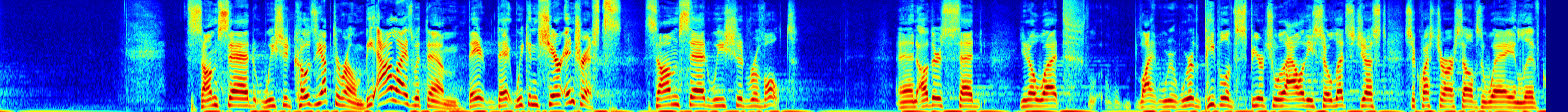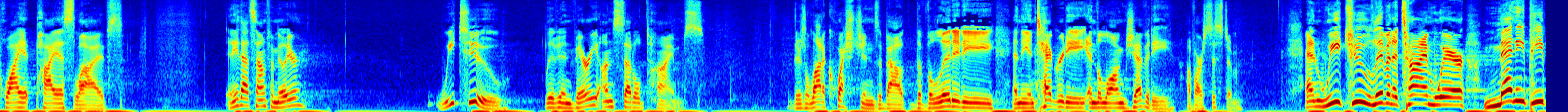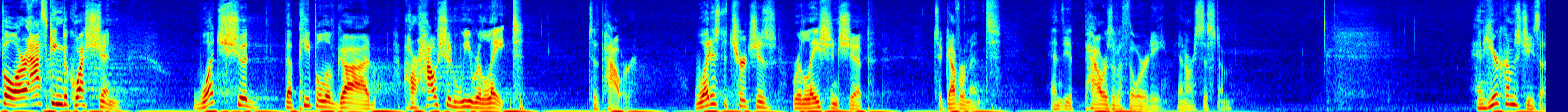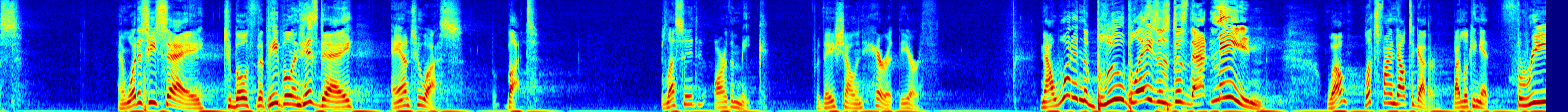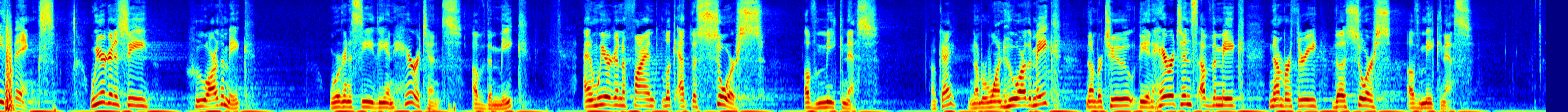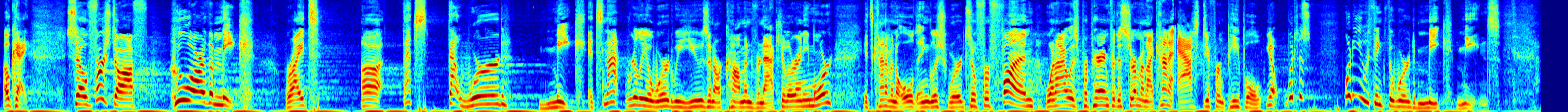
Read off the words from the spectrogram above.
Some said we should cozy up to Rome, be allies with them, they, they, we can share interests. Some said we should revolt. And others said, you know what, we're, we're the people of spirituality, so let's just sequester ourselves away and live quiet, pious lives. Any of that sound familiar? We too live in very unsettled times. There's a lot of questions about the validity and the integrity and the longevity of our system. And we too live in a time where many people are asking the question what should the people of God, or how should we relate to the power? What is the church's relationship to government and the powers of authority in our system. And here comes Jesus. And what does he say to both the people in his day and to us? But, blessed are the meek, for they shall inherit the earth. Now, what in the blue blazes does that mean? Well, let's find out together by looking at three things. We are going to see who are the meek, we're going to see the inheritance of the meek, and we are going to find look at the source of meekness. Okay? Number 1, who are the meek? Number 2, the inheritance of the meek. Number 3, the source of meekness. Okay. So first off, who are the meek? Right? Uh, that's that word meek. It's not really a word we use in our common vernacular anymore. It's kind of an old English word. So for fun, when I was preparing for the sermon, I kind of asked different people, you know, what does what do you think the word meek means?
